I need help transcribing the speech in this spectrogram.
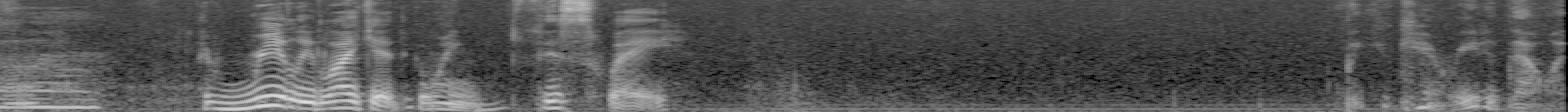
Um, I really like it going this way. But you can't read it that way.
